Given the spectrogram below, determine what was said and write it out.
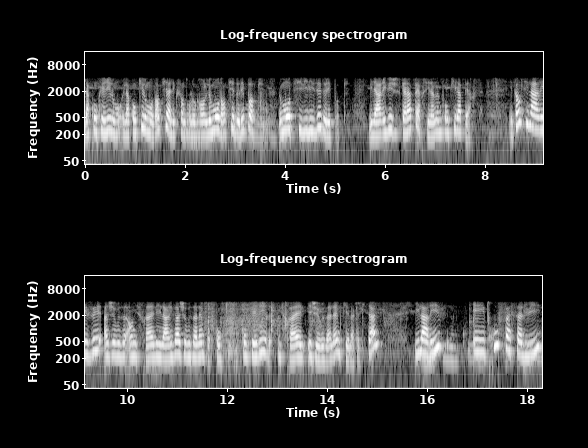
Il a, conquéri le, mon- il a conquis le monde entier, Alexandre le Grand, le monde entier de l'époque, le monde civilisé de l'époque. Il est arrivé jusqu'à la Perse, il a même conquis la Perse. Et quand il est arrivé à Jérusalem, en Israël, et il est arrivé à Jérusalem pour con- conquérir Israël et Jérusalem, qui est la capitale, il arrive et il trouve face à lui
